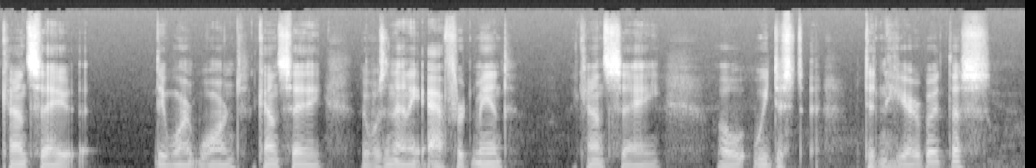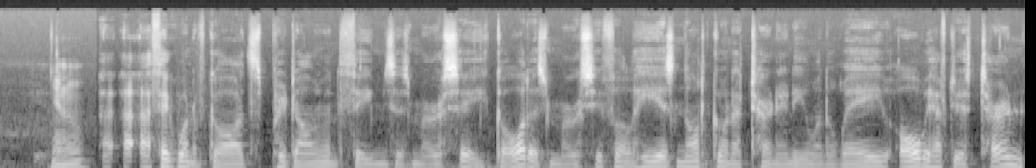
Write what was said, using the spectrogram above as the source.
can't say they weren't warned. Can't say there wasn't any effort made. They can't say, oh, we just didn't hear about this. You know, I, I think one of God's predominant themes is mercy. God is merciful. He is not going to turn anyone away. All we have to do is turn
